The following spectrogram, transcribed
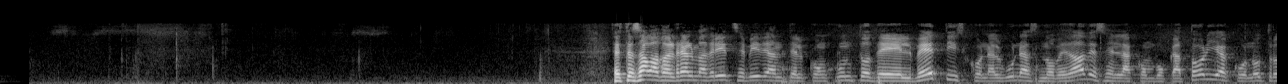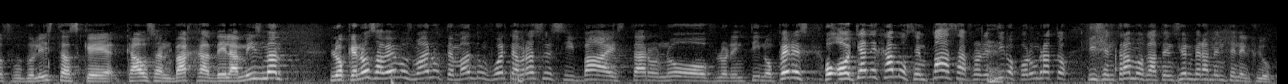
Este sábado el Real Madrid se mide ante el conjunto del Betis con algunas novedades en la convocatoria, con otros futbolistas que causan baja de la misma. Lo que no sabemos, Manu, te mando un fuerte abrazo, es si va a estar o no Florentino Pérez, o, o ya dejamos en paz a Florentino por un rato y centramos la atención meramente en el club.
